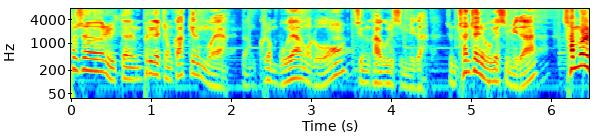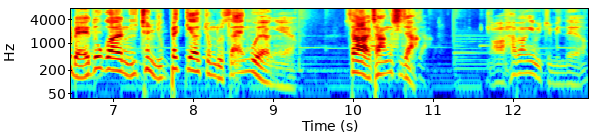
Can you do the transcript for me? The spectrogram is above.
풋은 일단은 프리가 좀 깎이는 모양 일단 그런 모양으로 지금 가고 있습니다. 좀 천천히 보겠습니다. 선물 매도가 한 2,600계약 정도 쌓인 모양이에요. 자, 장 시작. 아, 하방 힘이 좀 있네요.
